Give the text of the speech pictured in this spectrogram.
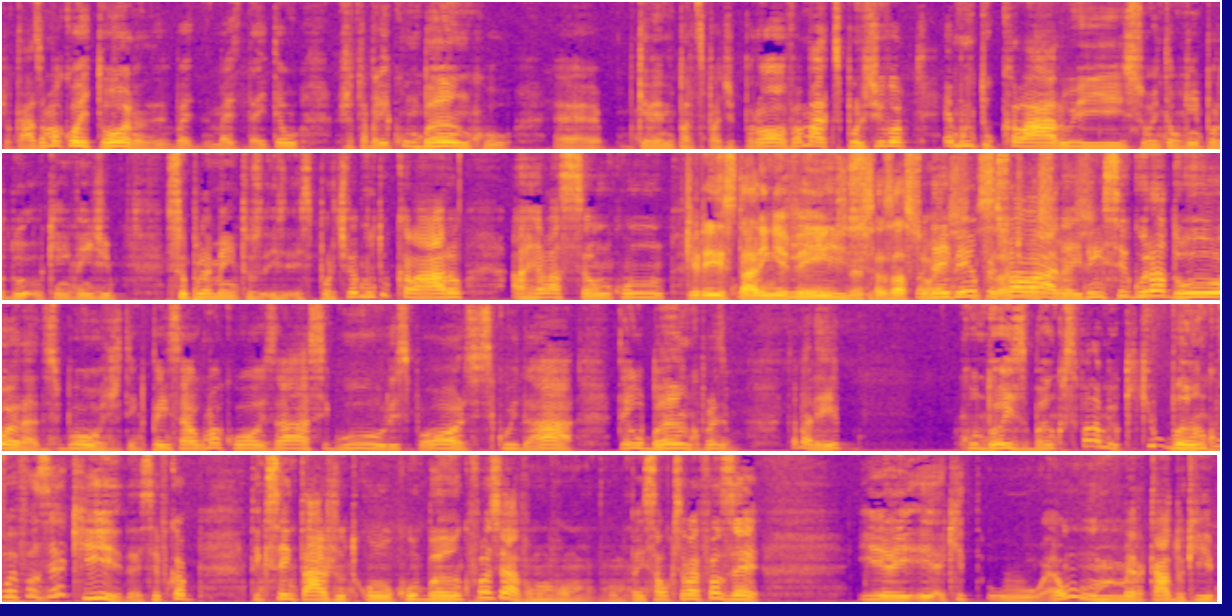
no caso é uma corretora, mas daí tem um, eu já trabalhei com um banco, é, querendo participar de prova, a marca esportiva é muito claro isso, então quem, produ, quem vende suplementos esportivos é muito claro a relação com... Querer estar em eventos, nessas ações. Mas daí vem o pessoal, ah, daí vem seguradora, diz, pô, a gente tem que pensar em alguma coisa, ah, seguro, esporte, se cuidar, tem o banco, por exemplo, trabalhei com dois bancos, você fala, meu, o que, que o banco vai fazer aqui? Daí você fica, tem que sentar junto com, com o banco e falar assim, ah, vamos, vamos, vamos pensar o que você vai fazer. E, e é, que, o, é um mercado que,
